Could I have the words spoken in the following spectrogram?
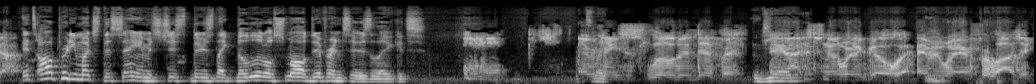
yeah. it's all pretty much the same. It's just there's like the little small differences. Like it's hmm Everything's just a little bit different. Yeah. And I just know where to go everywhere for Logic.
